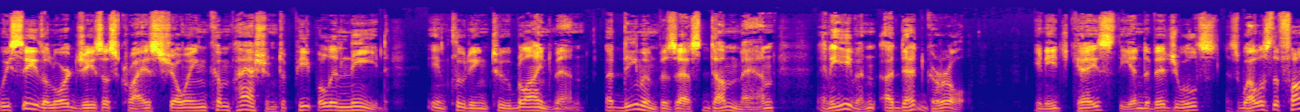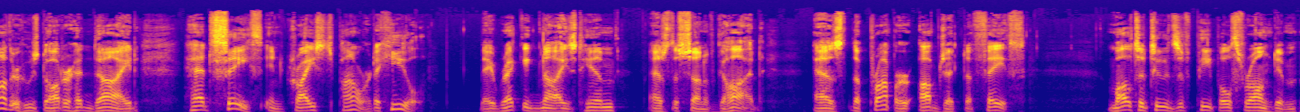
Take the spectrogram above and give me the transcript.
we see the Lord Jesus Christ showing compassion to people in need, including two blind men, a demon possessed dumb man, and even a dead girl. In each case, the individuals, as well as the father whose daughter had died, had faith in Christ's power to heal. They recognized him as the Son of God, as the proper object of faith. Multitudes of people thronged him,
